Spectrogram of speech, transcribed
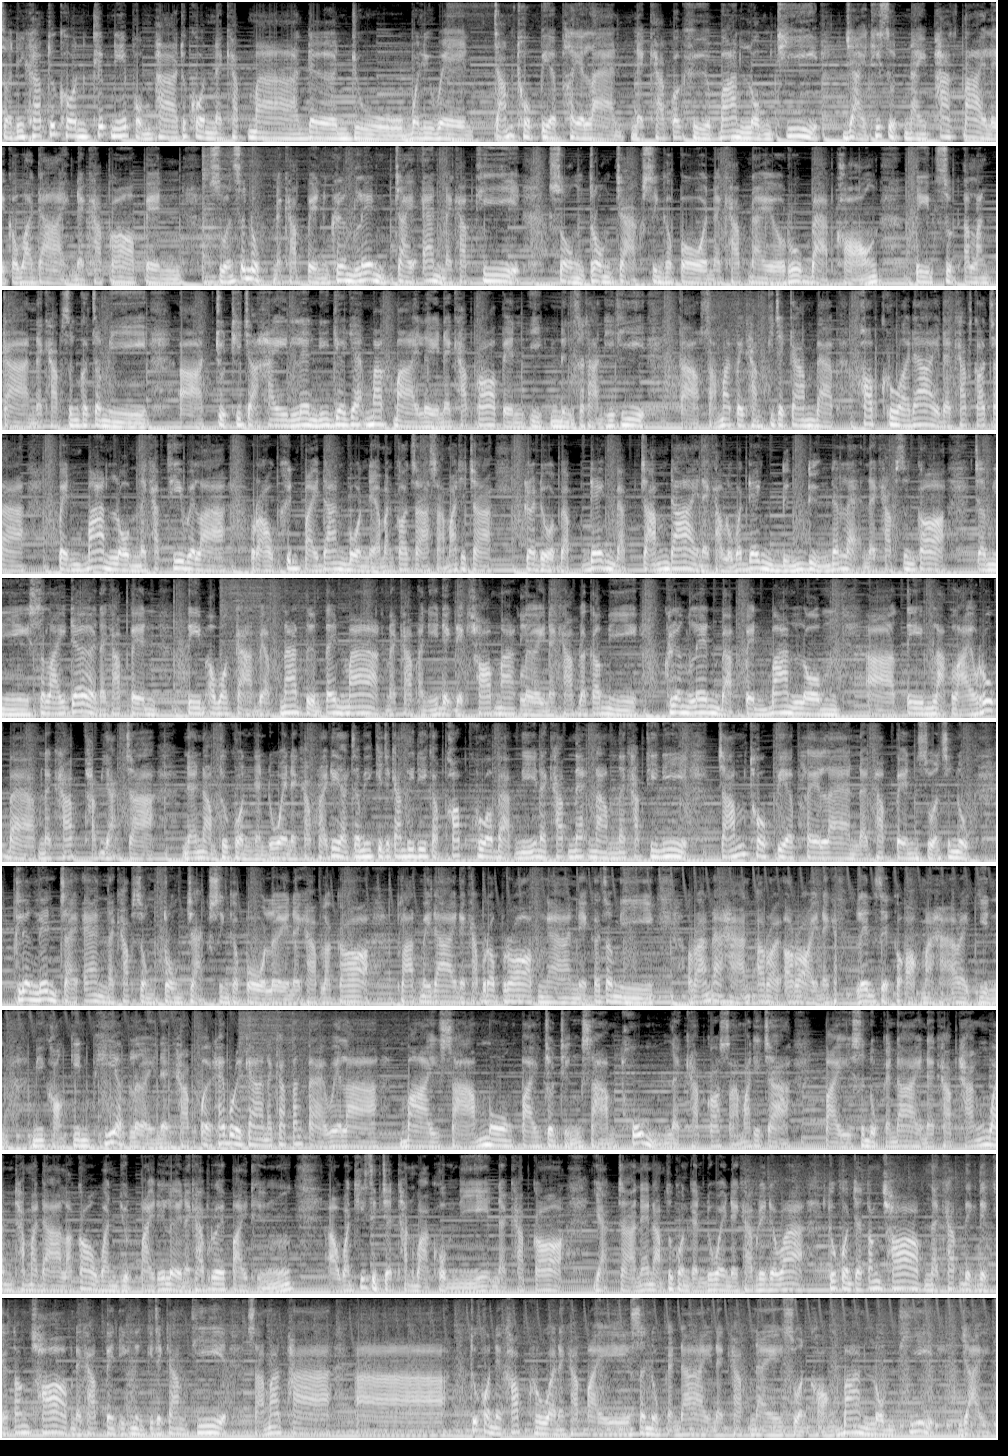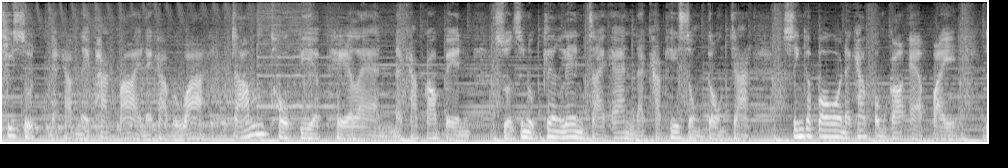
สวัสดีครับทุกคนคลิปนี้ผมพาทุกคนนะครับมาเดินอยู่บริเวณจัมโทเปียเพลย์แลนด์นะครับก็คือบ้านลมที่ใหญ่ที่สุดในภาคใต้เลยก็ว่าได้นะครับก็เป็นสวนสนุกนะครับเป็นเครื่องเล่นใจแอนนะครับที่ส่งตรงจากสิงคโปร์นะครับในรูปแบบของธีมสุดอลังการนะครับซึ่งก็จะมีจุดที่จะให้เล่นนี่เยอะแยะมากมายเลยนะครับก็เป็นอีกหนึ่งสถานที่ที่สามารถไปทำกิจกรรมแบบครอบครัวได้นะครับก็จะเป็นบ้านลมนะครับที่เวลาเราขึ้นไปด้านบนเนี่ยมันก็จะสามารถที่จะกระโดดแบบเด้งแบบจ้ำได้นะครับหรือว่าเด้งดึงดึงนั่นแหละนะครับซึ่งก็จะมีสไลเดอร์นะครับเป็นธีมอวกาศแบบน่าตื่นเต้นมากนะครับอันนี้เด็กๆชอบมากเลยนะครับแล้วก็มีเครื่องเล่นแบบเป็นบ้านลมอ่าธีมหลากหลายรูปแบบนะครับทับอยากจะแนะนำทุกคนกันด้วยนะครับใครที่อยากจะมีกิจกรรมดีๆกับครอบครัวแบบนี้นะครับแนะนำนะครับที่นี่จัมโทเปียเพลย์แลนด์นะครับเป็นสวนสนุกเครื่องเล่นใจแอนนะครับส่งตรงจากสิงคโปร์เลยนะครับ แล้วก็พลาดไม่ได้นะครับ รอบๆงานเนี่ยก็จะมีร้านอาหารอร่อยๆนะครับเล่นเสร็จก็ออกมาหาอะไรกิน มีของกินเพียบเลยนะครับ เปิดให้บริการนะครับตั้งแต่เวลาบ่าย3โมงไปจนถึง3ทุ่มนะครับก็สามารถที่จะไปสนุกกันได้นะครับ ทั้งวันธรรมดาแล้วก็วันหยุดไปได้เลยนะครับเรื่อยไปถึงวันที่ 17 ธันวาคมนี้นะครับ ก็อยากจะแนะนำทุกคนกันด้วยนะครับเรียกได้ว่าทุกคนจะต้องชอบนะครับ เด็กๆจะต้องชอบนะครับเป็นอีกหนึ่งกิจกรรมที่สามารถพาาทุกคนในครอบครัวนะครับไปสนุกกันได้นะครับในส่วนของบ้านลมที่ใหญ่ที่สุดนะครับในภาคใต้นะครับหรือว่าจัมโทเปียเพลแลนด์นะครับก็เป็นสวนสนุกเครื่องเล่นใจแอนนะครับที่ส่งตรงจากสิงคโปร์นะครับผมก็แอบไป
